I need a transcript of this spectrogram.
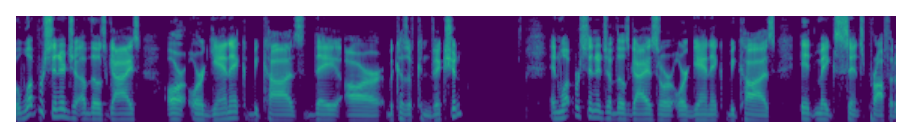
but what percentage of those guys are organic because they are because of conviction? And what percentage of those guys are organic because it makes sense profit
